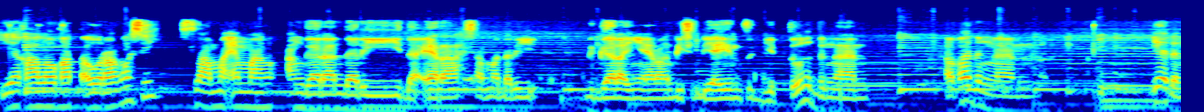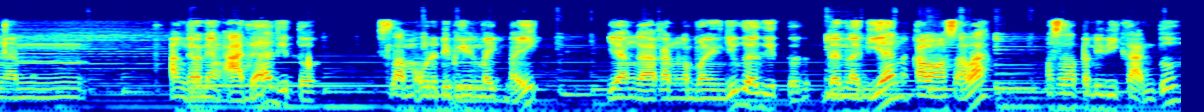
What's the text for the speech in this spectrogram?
Ya kalau kata orang mah sih selama emang anggaran dari daerah sama dari negaranya emang disediain segitu dengan apa dengan ya dengan anggaran yang ada gitu selama udah dipikirin baik-baik ya nggak akan ngebolin juga gitu dan lagian kalau nggak salah masalah pendidikan tuh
